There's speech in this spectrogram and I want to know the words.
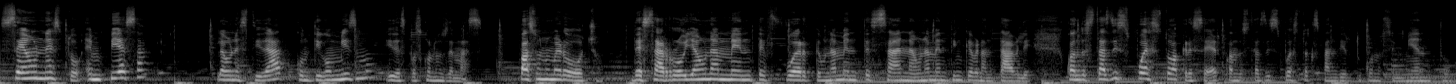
Sé honesto, empieza la honestidad contigo mismo y después con los demás. Paso número 8 Desarrolla una mente fuerte, una mente sana, una mente inquebrantable. Cuando estás dispuesto a crecer, cuando estás dispuesto a expandir tu conocimiento,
